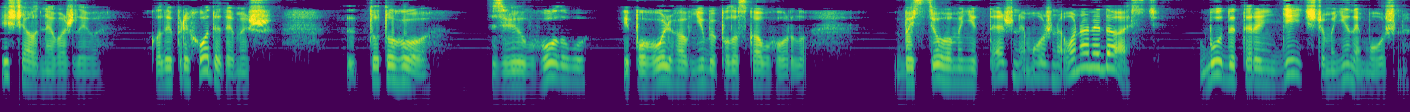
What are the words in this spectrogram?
І ще одне важливе. Коли приходитимеш, то того звів голову і погольгав, ніби полоскав горло. Без цього мені теж не можна, вона не дасть. Буде терендіть, що мені не можна.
